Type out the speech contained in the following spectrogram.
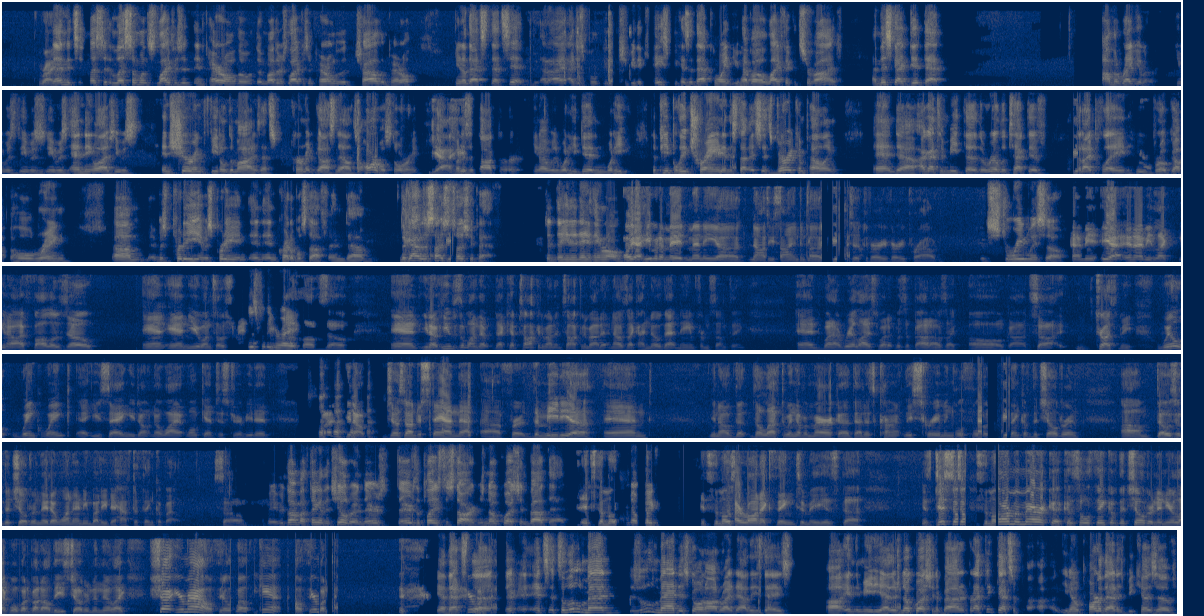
Right. Then it's unless unless someone's life is in, in peril, the, the mother's life is in peril, or the child in peril. You know that's that's it. And I, I just believe that should be the case because at that point you have a life that could survive. And this guy did that on the regular. He was he was he was ending lives. He was ensuring fetal demise. That's Kermit Gosnell. It's a horrible story, yeah. but he- as a doctor, you know what he did and what he the people he trained and the stuff. It's it's very compelling. And uh, I got to meet the the real detective that I played who broke up the whole ring. Um, it was pretty it was pretty in, in- incredible stuff. And um, the guy was a sociopath. Didn't think he did anything wrong. oh yeah, he would have made many uh, Nazi scientists uh, very very proud. Extremely so. I mean, yeah, and I mean like you know I follow Zoe and and you on social He's pretty great. I love Zoe. And you know he was the one that, that kept talking about it and talking about it, and I was like, I know that name from something. And when I realized what it was about, I was like, oh god. So I, trust me, we'll wink wink at you saying you don't know why it won't get distributed. But you know, just understand that uh, for the media and you know the the left wing of America that is currently screaming, "Full- full- think of the children." Um, those are the children they don't want anybody to have to think about. So I mean, if you're talking about thinking of the children, there's there's the place to start. There's no question about that. It's the most. I'm no big. It's the most ironic thing to me is the is dis it's the harm America because he'll think of the children and you're like, well, what about all these children? And they're like, shut your mouth. And you're like, well, you can't. Oh, Yeah, that's the. It's it's a little mad. There's a little madness going on right now these days uh, in the media. There's no question about it. But I think that's a, uh, you know part of that is because of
